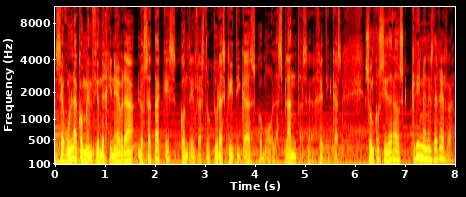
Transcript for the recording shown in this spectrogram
Según la Convención de Ginebra, los ataques contra infraestructuras críticas como las plantas energéticas son considerados crímenes de guerra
